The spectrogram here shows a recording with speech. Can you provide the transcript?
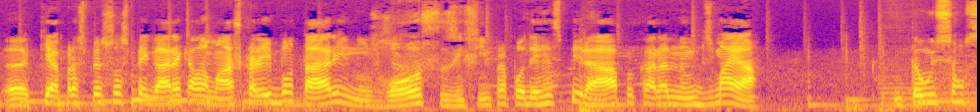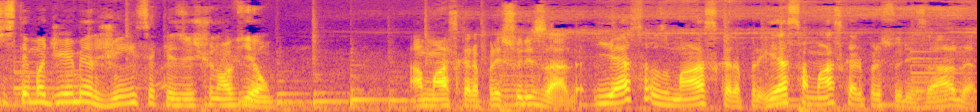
uh, que é para as pessoas pegarem aquela máscara e botarem nos rostos, enfim, para poder respirar, para o cara não desmaiar. Então isso é um sistema de emergência que existe no avião, a máscara pressurizada. E essas máscaras, e essa máscara pressurizada,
